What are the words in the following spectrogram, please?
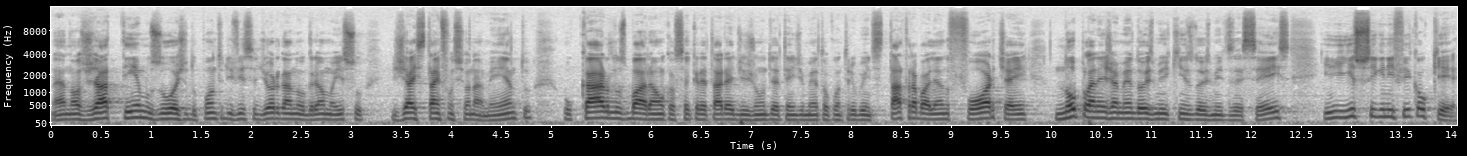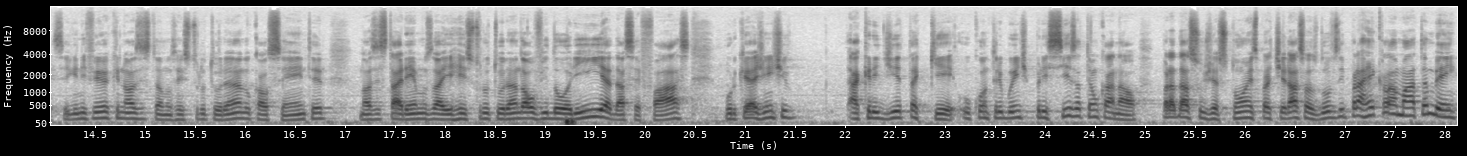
Né? Nós já temos hoje, do ponto de vista de organograma, isso já está em funcionamento. O Carlos Barão, que é o secretário adjunto de atendimento ao contribuinte, está trabalhando forte aí no planejamento 2015-2016. E isso significa o quê? Significa que nós estamos reestruturando o call center, nós estaremos aí reestruturando a ouvidoria da Cefaz, porque a gente acredita que o contribuinte precisa ter um canal para dar sugestões, para tirar suas dúvidas e para reclamar também,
